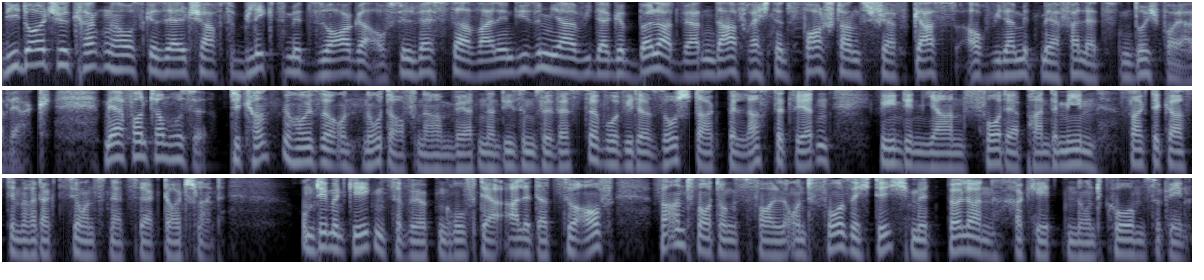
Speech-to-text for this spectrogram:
Die Deutsche Krankenhausgesellschaft blickt mit Sorge auf Silvester, weil in diesem Jahr wieder geböllert werden darf, rechnet Vorstandschef Gass auch wieder mit mehr Verletzten durch Feuerwerk. Mehr von Tom Husse. Die Krankenhäuser und Notaufnahmen werden an diesem Silvester wohl wieder so stark belastet werden wie in den Jahren vor der Pandemie, sagte Gass dem Redaktionsnetzwerk Deutschland. Um dem entgegenzuwirken, ruft er alle dazu auf, verantwortungsvoll und vorsichtig mit Böllern, Raketen und Co. umzugehen.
